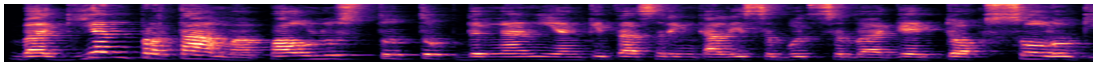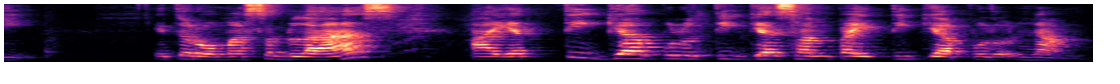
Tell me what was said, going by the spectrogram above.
bagian pertama Paulus tutup dengan yang kita sering kali sebut sebagai doksologi. Itu Roma 11 ayat 33 sampai 36.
